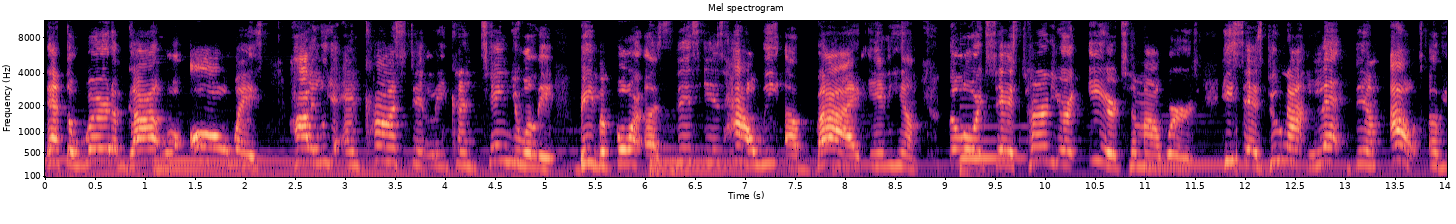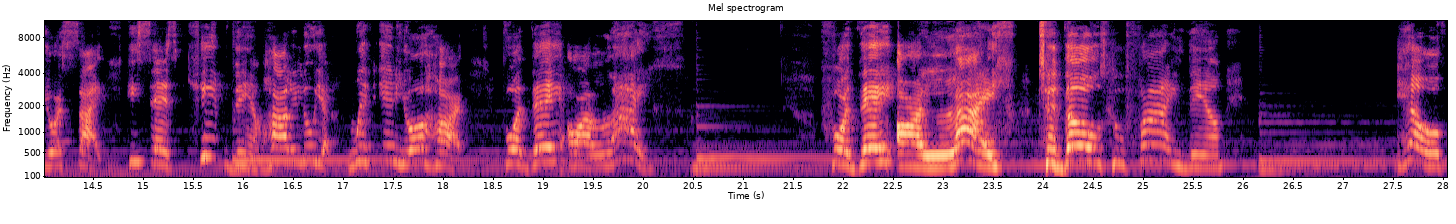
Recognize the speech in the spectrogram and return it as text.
that the word of God will always hallelujah, and constantly, continually be before us. This is how we abide in Him. The Lord says, Turn your ear to my words. He says, Do not let them out of your sight. He says, Keep them, hallelujah, within your heart, for they are life. For they are life to those who find them health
